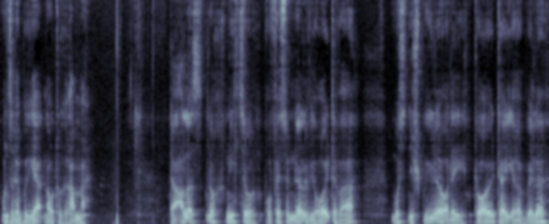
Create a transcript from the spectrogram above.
unsere begehrten Autogramme. Da alles noch nicht so professionell wie heute war, mussten die Spieler oder die Torhüter ihre Wille,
